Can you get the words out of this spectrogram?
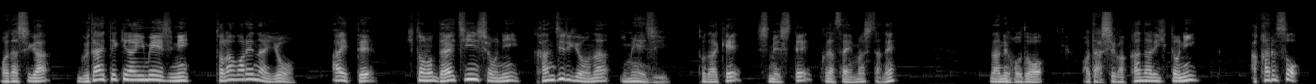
私が具体的なイメージにとらわれないよう、あえて人の第一印象に感じるようなイメージとだけ示してくださいましたね。なるほど。私はかなり人に明るそう、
